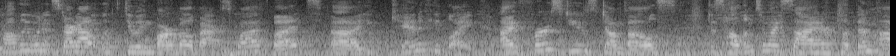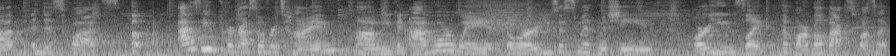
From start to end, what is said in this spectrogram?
probably wouldn't start out with doing barbell back squats, but uh, you can if you'd like. I first used dumbbells, just held them to my side or put them up and did squats. But as you progress over time, um, you can add more weight or use a Smith machine or use like the barbell back squats like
